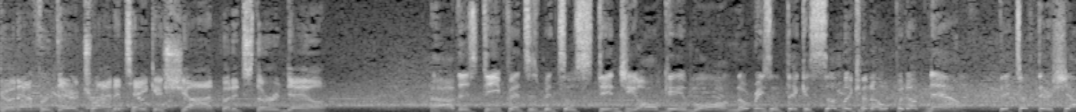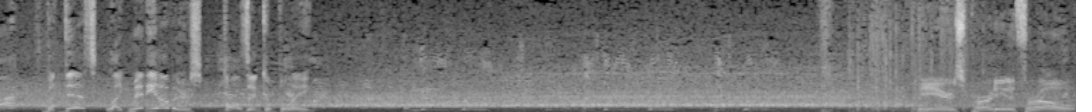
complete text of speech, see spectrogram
Good effort there trying to take a shot, but it's third down. Ah, this defense has been so stingy all game long. No reason to think it's suddenly going to open up now. They took their shot, but this, like many others, falls incomplete. Here's Purdy to throw.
